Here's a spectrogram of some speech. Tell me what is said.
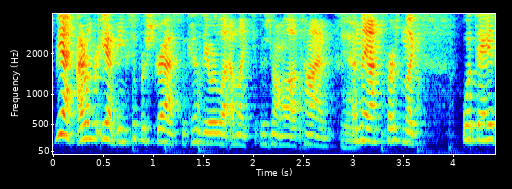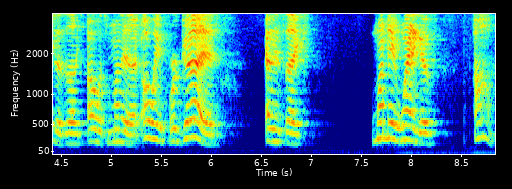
yeah, I don't. Yeah, being super stressed because they were like, I'm like, there's not a lot of time, Yeah. and they asked the person like, what day is it? They're like, oh, it's Monday. Like, oh wait, we're good, and it's like, Monday when? He goes, oh,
